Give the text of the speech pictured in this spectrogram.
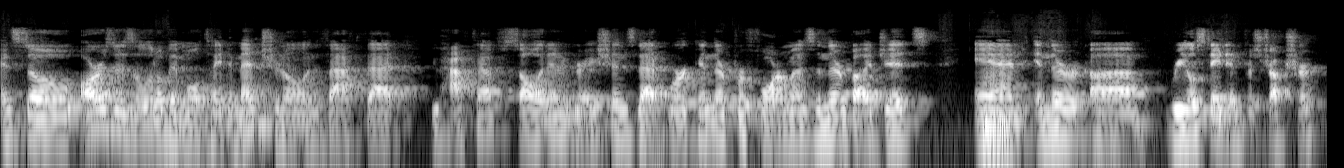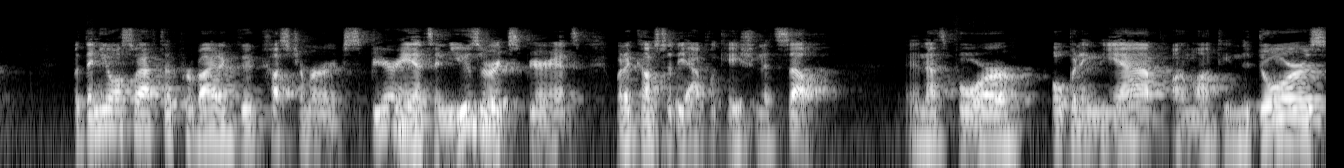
And so ours is a little bit multidimensional in the fact that you have to have solid integrations that work in their performance and their budgets and mm-hmm. in their uh, real estate infrastructure. But then you also have to provide a good customer experience and user experience when it comes to the application itself. And that's for opening the app, unlocking the doors,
